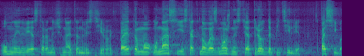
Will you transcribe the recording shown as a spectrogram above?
умные инвесторы начинают инвестировать. Поэтому у нас есть окно возможности от 3 до 5 лет. Спасибо.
